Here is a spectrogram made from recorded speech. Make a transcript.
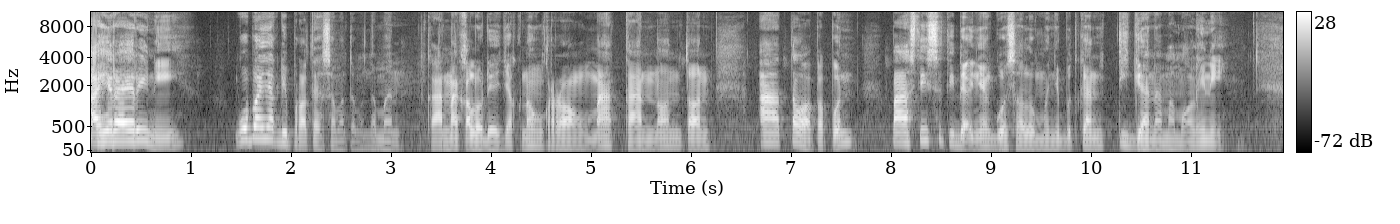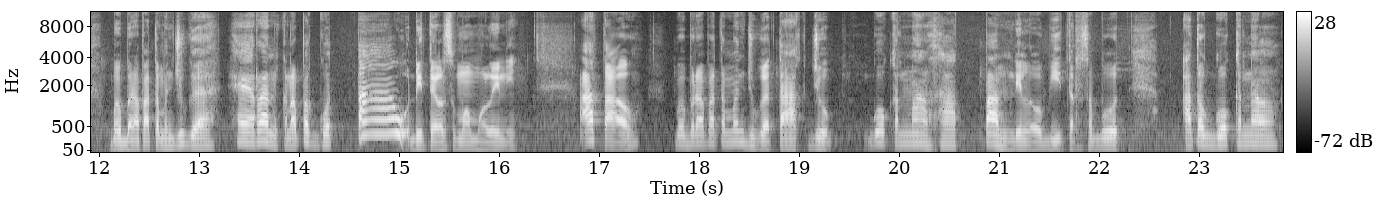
Akhir-akhir ini, gue banyak diprotes sama teman-teman. Karena kalau diajak nongkrong, makan, nonton, atau apa pun, pasti setidaknya gue selalu menyebutkan tiga nama mall ini. Beberapa temen juga heran kenapa gue tahu detail semua mall ini. Atau beberapa teman juga takjub, gue kenal satpam di lobi tersebut. Atau gue kenal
